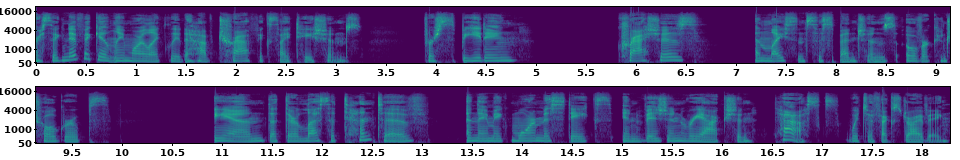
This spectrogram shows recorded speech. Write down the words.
are significantly more likely to have traffic citations for speeding, crashes, and license suspensions over control groups, and that they're less attentive and they make more mistakes in vision reaction tasks, which affects driving.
